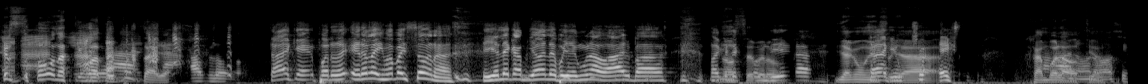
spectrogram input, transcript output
personas que mató en pantalla. Hablo. ¿Sabes qué? Pero era la misma persona. Y ellos le cambiaban, le ponían una barba para que No se sé, pero escondiera. Ya con ¿Sabes eso ya. Rambo es la Ah, no, hostia. no, sí.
